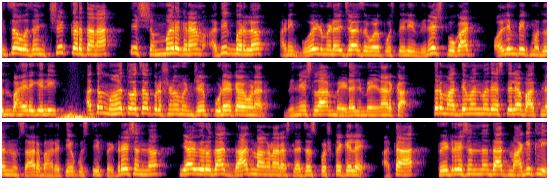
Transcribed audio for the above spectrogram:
तिचं वजन चेक करताना ते शंभर ग्रॅम अधिक भरलं आणि गोल्ड मेडलच्या जवळ पोचलेली विनेश फोगाट ऑलिम्पिकमधून बाहेर गेली. आता महत्त्वाचा प्रश्न म्हणजे पुढे काय होणार? विनेशला मेडल मिळणार का? तर माध्यमांमध्ये असलेल्या बातम्यांनुसार भारतीय कुस्ती फेडरेशननं या विरोधात दाद मागणार असल्याचं स्पष्ट केलंय. आता फेडरेशननं दाद मागितली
